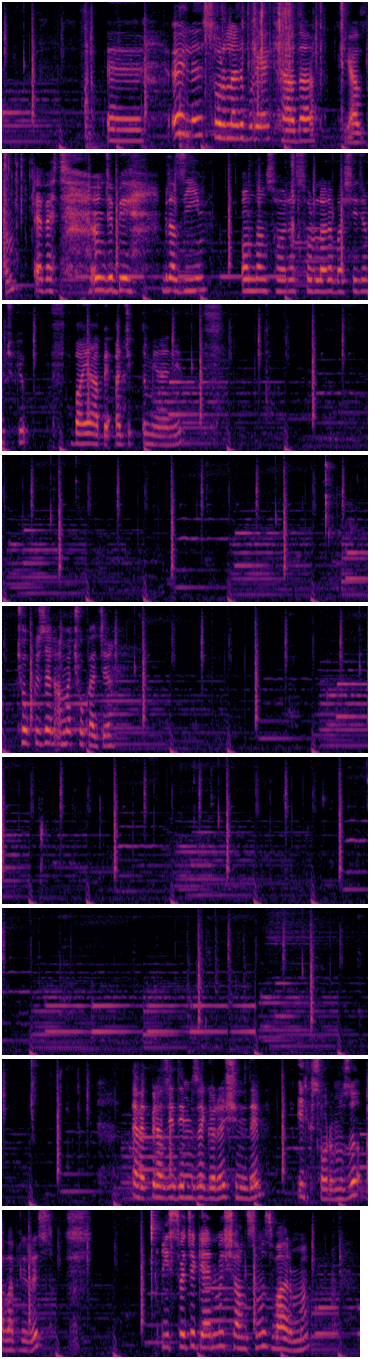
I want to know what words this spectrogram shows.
Ee, öyle soruları buraya kağıda yazdım. Evet. Önce bir biraz yiyeyim. Ondan sonra sorulara başlayacağım çünkü bayağı bir acıktım yani. Çok güzel ama çok acı. Evet biraz yediğimize göre şimdi ilk sorumuzu alabiliriz. İsveç'e gelme şansımız var mı?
